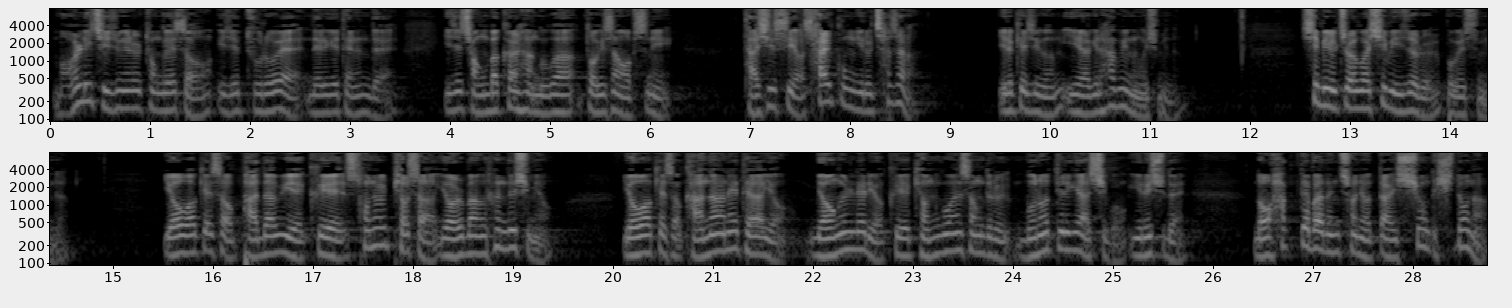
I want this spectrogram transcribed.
멀리 지중해를 통해서 이제 두로에 내리게 되는데 이제 정박할 항구가 더 이상 없으니 다시 쓰여 살궁리를 찾아라. 이렇게 지금 이야기를 하고 있는 것입니다. 11절과 12절을 보겠습니다. 여호와께서 바다 위에 그의 손을 펴사 열방을 흔드시며 여호와께서 가나안에 대하여 명을 내려 그의 견고한 성들을 무너뜨리게 하시고 이르시되 너 학대받은 처녀 딸 시도나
